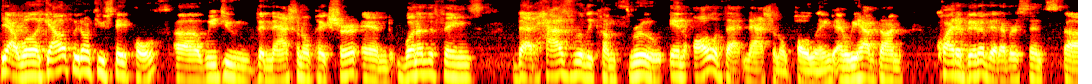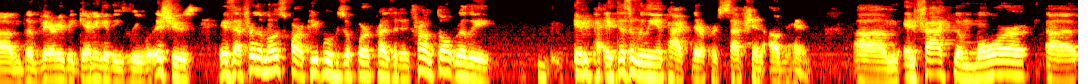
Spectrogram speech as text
Yeah, well, at Gallup, we don't do state polls. Uh, we do the national picture. And one of the things that has really come through in all of that national polling, and we have done quite a bit of it ever since um, the very beginning of these legal issues, is that for the most part, people who support President Trump don't really impact. It doesn't really impact their perception of him. Um, in fact, the more uh,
